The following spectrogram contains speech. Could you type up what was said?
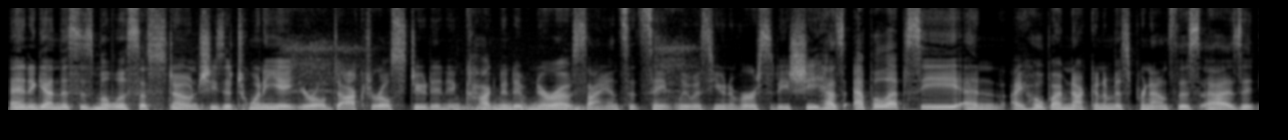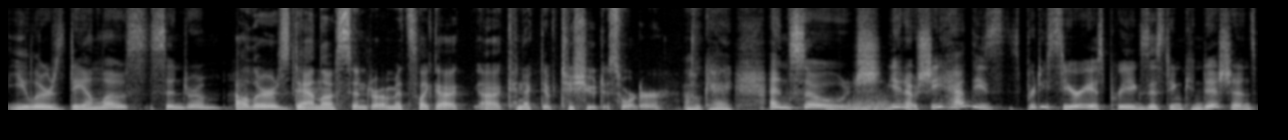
and again, this is Melissa Stone. She's a 28 year old doctoral student in cognitive neuroscience at St. Louis University. She has epilepsy, and I hope I'm not going to mispronounce this. Uh, is it Ehlers Danlos syndrome? Ehlers Danlos syndrome. It's like a, a connective tissue disorder. Okay. And so so, you know, she had these pretty serious pre existing conditions.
